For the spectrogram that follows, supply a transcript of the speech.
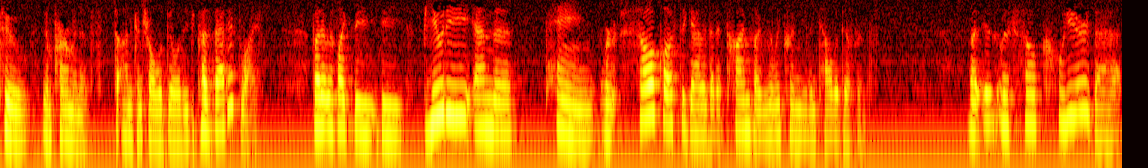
to impermanence, to uncontrollability, because that is life. But it was like the, the beauty and the pain were so close together that at times I really couldn't even tell the difference. But it was so clear that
